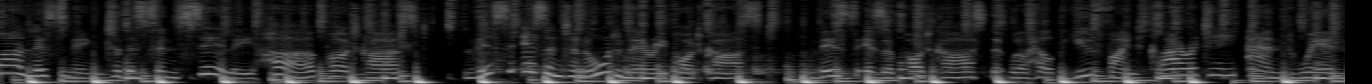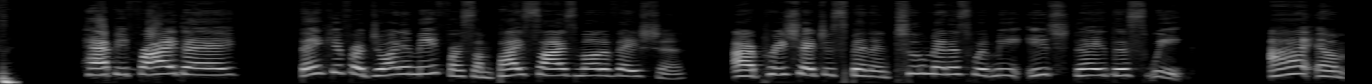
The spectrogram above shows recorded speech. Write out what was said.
are listening to the Sincerely Her podcast. This isn't an ordinary podcast. This is a podcast that will help you find clarity and win. Happy Friday! Thank you for joining me for some bite sized motivation. I appreciate you spending two minutes with me each day this week. I am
